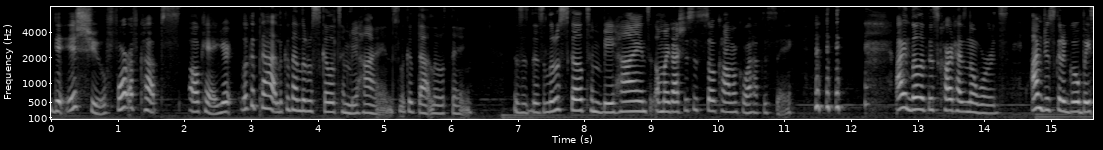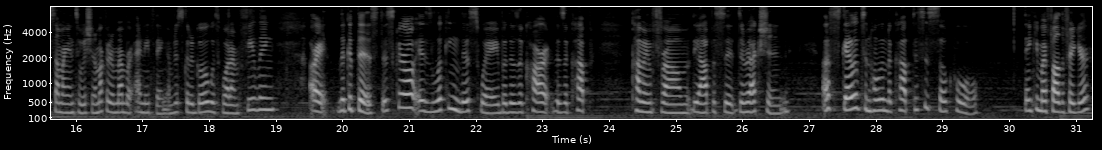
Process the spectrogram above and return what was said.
The issue, Four of Cups. Okay, you're. Look at that. Look at that little skeleton behind. Look at that little thing. There's there's a little skeleton behind. Oh my gosh, this is so comical. I have to say. I love that this card has no words. I'm just going to go based on my intuition. I'm not going to remember anything. I'm just going to go with what I'm feeling. All right, look at this. This girl is looking this way, but there's a car, there's a cup coming from the opposite direction. A skeleton holding the cup. This is so cool. Thank you, my father figure.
